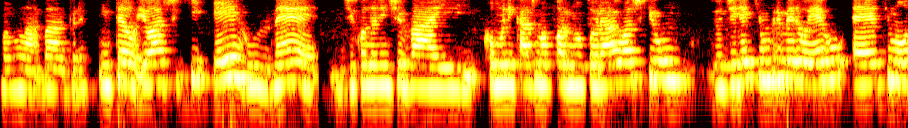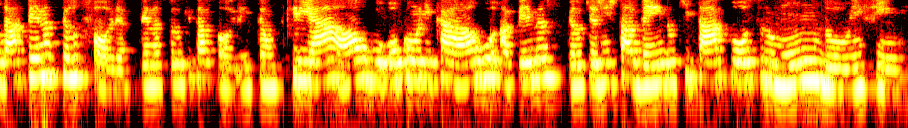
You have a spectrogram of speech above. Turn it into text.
Vamos lá, Bárbara. Então, eu acho que erros, né, de quando a gente vai comunicar de uma forma autoral, eu acho que um, eu diria que um primeiro erro é se moldar apenas pelo fora, apenas pelo que está fora. Então, criar algo ou comunicar algo apenas pelo que a gente está vendo, que está posto no mundo, enfim,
